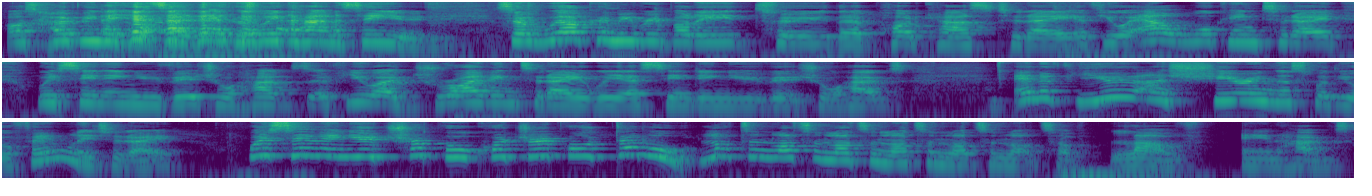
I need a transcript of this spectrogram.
I was hoping that you'd say that because we can't see you. So, welcome everybody to the podcast today. If you're out walking today, we're sending you virtual hugs. If you are driving today, we are sending you virtual hugs. And if you are sharing this with your family today, we're sending you triple, quadruple, double, lots and lots and lots and lots and lots and lots of love and hugs.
